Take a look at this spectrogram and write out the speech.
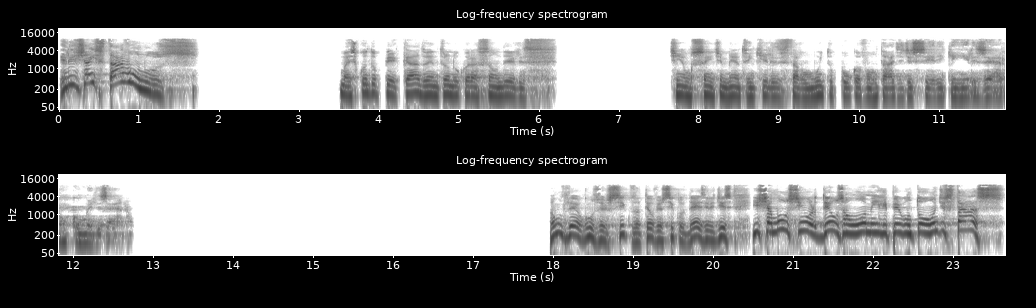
Eles já estavam nos. Mas quando o pecado entrou no coração deles, tinha um sentimento em que eles estavam muito pouco à vontade de serem quem eles eram, como eles eram. Vamos ler alguns versículos, até o versículo 10, ele diz: E chamou o Senhor Deus ao homem e lhe perguntou: Onde estás?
